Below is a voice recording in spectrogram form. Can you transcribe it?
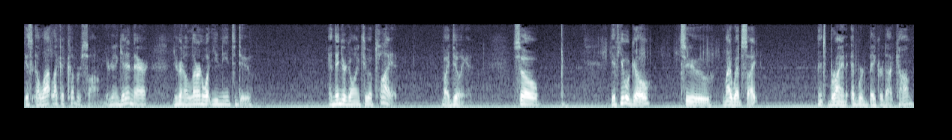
is a lot like a cover song. You're going to get in there you're going to learn what you need to do, and then you're going to apply it by doing it. So, if you will go to my website, it's brianedwardbaker.com,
